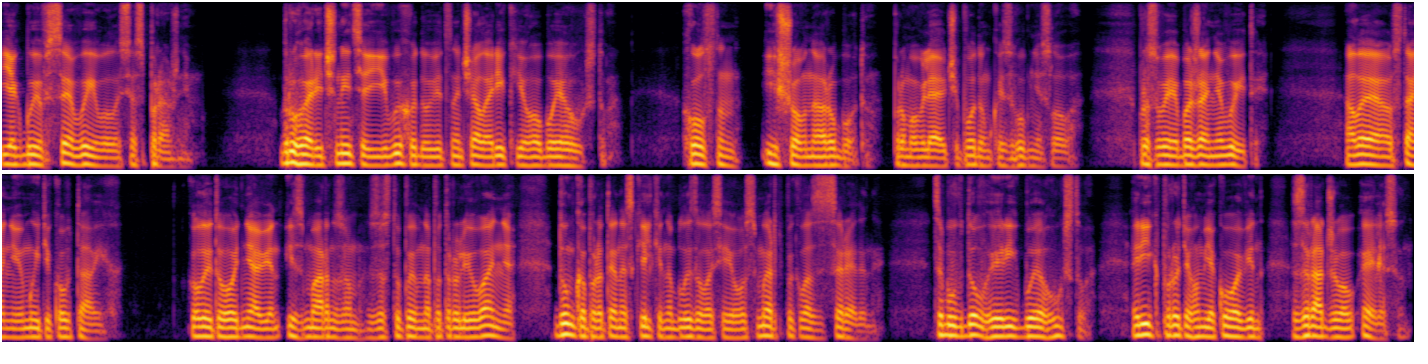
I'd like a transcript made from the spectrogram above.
якби все виявилося справжнім. Друга річниця її виходу відзначала рік його боягузтва. Холстон йшов на роботу, промовляючи подумки згубні слова, про своє бажання вийти, але останньої миті ковтав їх. Коли того дня він із Марнзом заступив на патрулювання, думка про те, наскільки наблизилася його смерть, пекла зсередини. Це був довгий рік боягузтва, рік, протягом якого він зраджував Елісон.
